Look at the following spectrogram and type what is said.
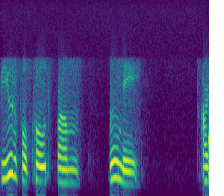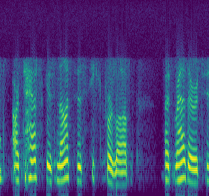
beautiful quote from Rumi. Our, our task is not to seek for love, but rather to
